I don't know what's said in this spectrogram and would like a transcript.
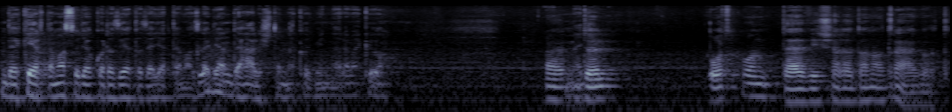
de kértem azt, hogy akkor azért az egyetem az legyen, de hál' Istennek, hogy minden remekül megy. De otthon te viseled a nadrágot?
